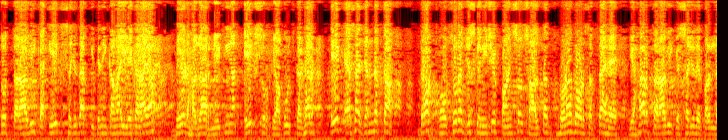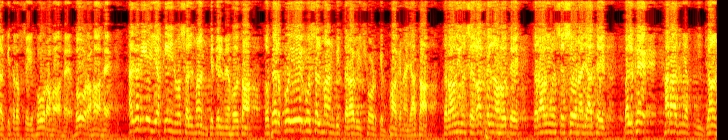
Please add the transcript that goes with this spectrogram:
تو تراوی کا ایک سجدہ کتنی کمائی لے کر آیا؟ ڈیڑھ ہزار نیکیاں، ایک سرخ یاقوت کا گھر، ایک ایسا جنت کا درخت خوبصورت جس کے نیچے پانچ سو سال تک گھوڑا دوڑ سکتا ہے، یہ ہر تراوی کے سجدے پر اللہ کی طرف سے ہو رہا ہے، ہو رہا ہے۔ اگر یہ یقین مسلمان کے دل میں ہوتا تو پھر کوئی ایک مسلمان بھی تراوی چھوڑ کے بھاگ نہ جاتا۔ تراویوں سے غافل نہ ہوتے، تراویوں سے سو نہ جاتے، بلکہ ہر آدمی اپنی جان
